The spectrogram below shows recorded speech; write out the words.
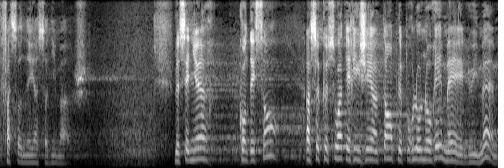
façonnée à son image. Le Seigneur condescend à ce que soit érigé un temple pour l'honorer, mais lui-même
